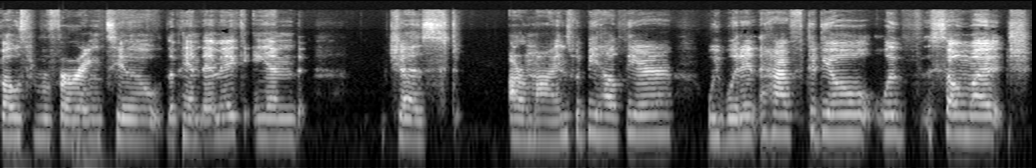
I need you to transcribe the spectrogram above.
both referring to the pandemic and just our minds would be healthier. We wouldn't have to deal with so much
